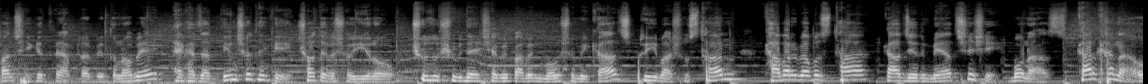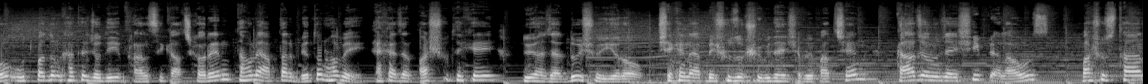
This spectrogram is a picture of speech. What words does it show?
পান, সেক্ষেত্রে আপনার বেতন হবে এক হাজার তিনশো থেকে সতেরোশো ইউরো। সুযোগ সুবিধা হিসেবে পাবেন মৌসুমী কাজ, ফ্রি বাসস্থান, খাবার ব্যবস্থা, কাজের মেয়াদ শেষে বোনাস। কারখানা ও উৎপাদন খাতে যদি ফ্রান্সে কাজ করেন, তাহলে আপনার বেতন হবে এক হাজার পাঁচশো থেকে দুই হাজার দুইশো ইউরো। সেখানে আপনি সুযোগ সুবিধা হিসেবে পাচ্ছেন কাজ অনুযায়ী শিফট অ্যালাউন্স, বাসস্থান,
